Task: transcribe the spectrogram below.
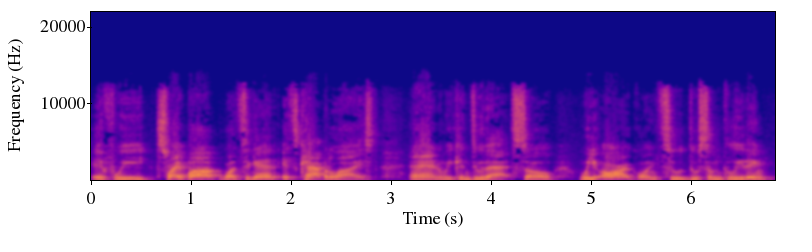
If we swipe up, once again, it's capitalized. And we can do that. So we are going to do some deleting.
